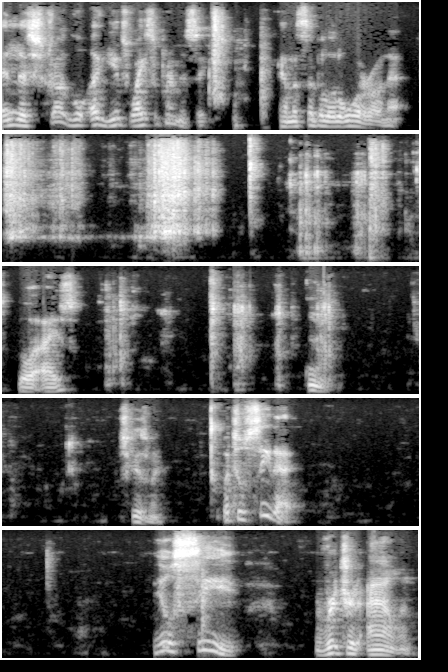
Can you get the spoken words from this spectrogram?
in the struggle against white supremacy. Have a simple little water on that. Little ice. Mm. Excuse me. But you'll see that. You'll see Richard Allen,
